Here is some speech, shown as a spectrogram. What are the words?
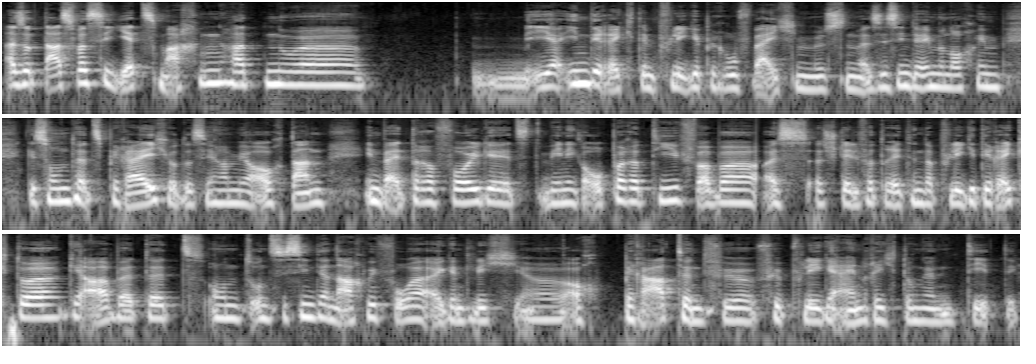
Also das, was Sie jetzt machen, hat nur eher indirekt den Pflegeberuf weichen müssen, weil sie sind ja immer noch im Gesundheitsbereich oder sie haben ja auch dann in weiterer Folge jetzt weniger operativ, aber als, als stellvertretender Pflegedirektor gearbeitet und, und sie sind ja nach wie vor eigentlich äh, auch beratend für, für Pflegeeinrichtungen tätig?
